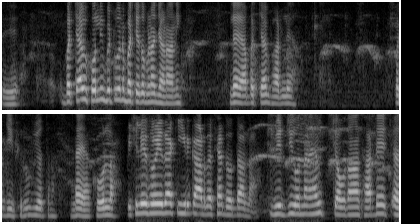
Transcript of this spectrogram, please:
ਤੇ ਬੱਚਾ ਵੀ ਖੋਲੀ ਬਿੱਟੂ ਨੇ ਬੱਚੇ ਤੋਂ ਬਿਨਾ ਜਾਣਾ ਨਹੀਂ। ਲੈ ਆ ਬੱਚਾ ਵੀ ਫੜ ਲਿਆ। ਭੱਜੀ ਫਿਰੂਗੀ ਉਤਨਾ ਲੈ ਆ ਖੋਲ ਲਾ। ਪਿਛਲੇ ਸੋਏ ਦਾ ਕੀ ਰਿਕਾਰਡ ਦੱਸਿਆ ਦੁੱਧ ਦਾ? ਨਾ ਵੀਰ ਜੀ ਉਹਨਾਂ ਨੇ ਵੀ 14 ਸਾਢੇ ਅ,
